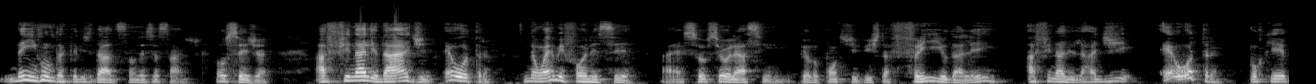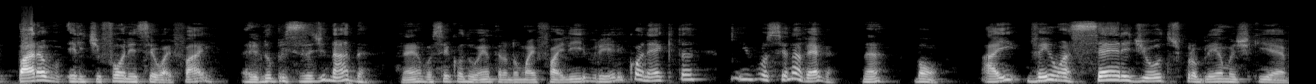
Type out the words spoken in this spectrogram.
Nenhum daqueles dados são necessários. Ou seja, a finalidade é outra. Não é me fornecer se você olhar assim pelo ponto de vista frio da lei, a finalidade é outra. Porque para ele te fornecer Wi-Fi, ele não precisa de nada. Né? Você, quando entra no Wi-Fi livre, ele conecta e você navega. Né? Bom, aí vem uma série de outros problemas que é,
